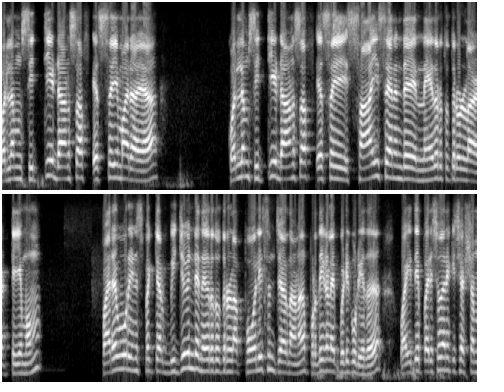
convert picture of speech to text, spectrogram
കൊല്ലം സിറ്റി ഡാൻസ് ഓഫ് എസ് ഐമാരായ Kollam city DANSAF S I Sai സേനന്റെ നേതൃത്വത്തിലുള്ള ടീമും പരവൂർ ഇൻസ്പെക്ടർ ബിജുവിന്റെ നേതൃത്വത്തിലുള്ള പോലീസും ചേർന്നാണ് പ്രതികളെ പിടികൂടിയത്. വൈദ്യ പരിശോധനയ്ക്ക് ശേഷം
